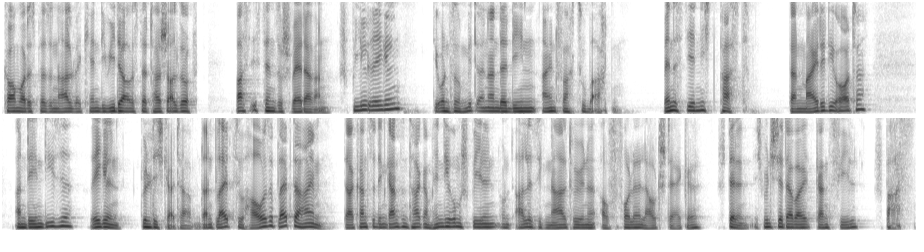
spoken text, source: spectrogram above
Kaum war das Personal weg, Handy wieder aus der Tasche. Also was ist denn so schwer daran? Spielregeln, die unserem Miteinander dienen, einfach zu beachten. Wenn es dir nicht passt, dann meide die Orte, an denen diese Regeln Gültigkeit haben. Dann bleib zu Hause, bleib daheim. Da kannst du den ganzen Tag am Handy rumspielen und alle Signaltöne auf volle Lautstärke stellen. Ich wünsche dir dabei ganz viel Spaß.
